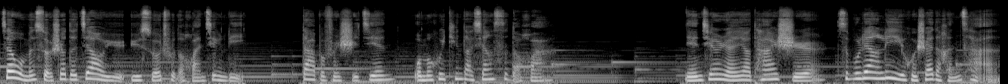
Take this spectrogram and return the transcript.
在我们所受的教育与所处的环境里，大部分时间我们会听到相似的话。年轻人要踏实，自不量力会摔得很惨。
